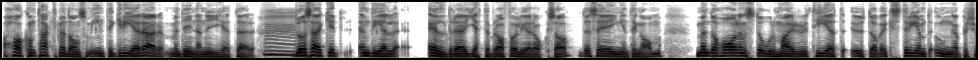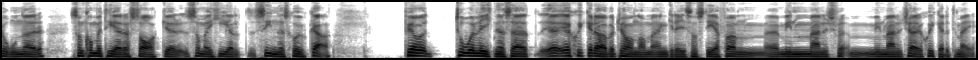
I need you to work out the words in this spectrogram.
ha kontakt med de som integrerar med dina nyheter. Du har säkert en del äldre jättebra följare också, det säger jag ingenting om. Men du har en stor majoritet utav extremt unga personer som kommenterar saker som är helt sinnessjuka. För jag tog en liknelse, att jag, jag skickade över till honom en grej som Stefan, eh, min, manage, min manager, skickade till mig.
